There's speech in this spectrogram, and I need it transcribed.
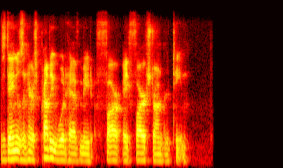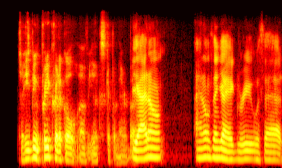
As Daniels and Harris probably would have made far a far stronger team. So he's being pretty critical of Elix Skipper there, but Yeah, I don't, I don't think I agree with that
